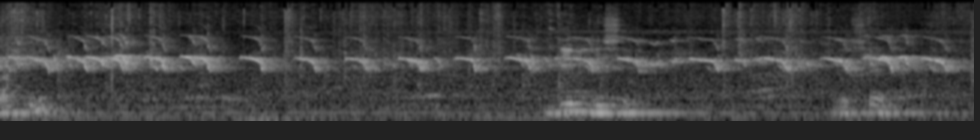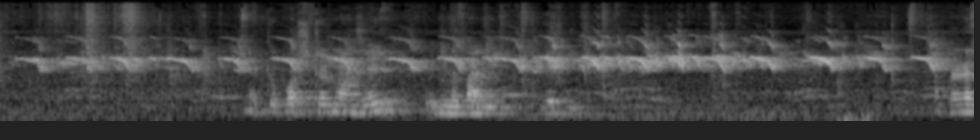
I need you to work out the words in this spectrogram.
পাখি। ডিম দিছে। এত কষ্টের মাঝে এগুলো পালি। দেখুন। আপনারা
